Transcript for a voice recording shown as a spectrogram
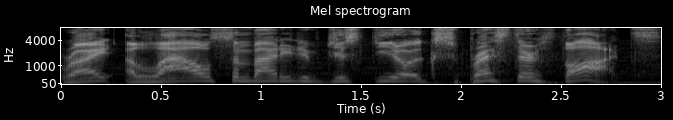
right? Allow somebody to just, you know, express their thoughts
